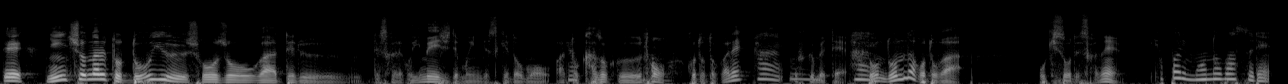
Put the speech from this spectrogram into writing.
で認知症になるとどういう症状が出るんですかね？こうイメージでもいいんですけども。あと家族のこととかね、はい。含めて、はい。どんどんなことが起きそうですかね？やっぱり物忘れ。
